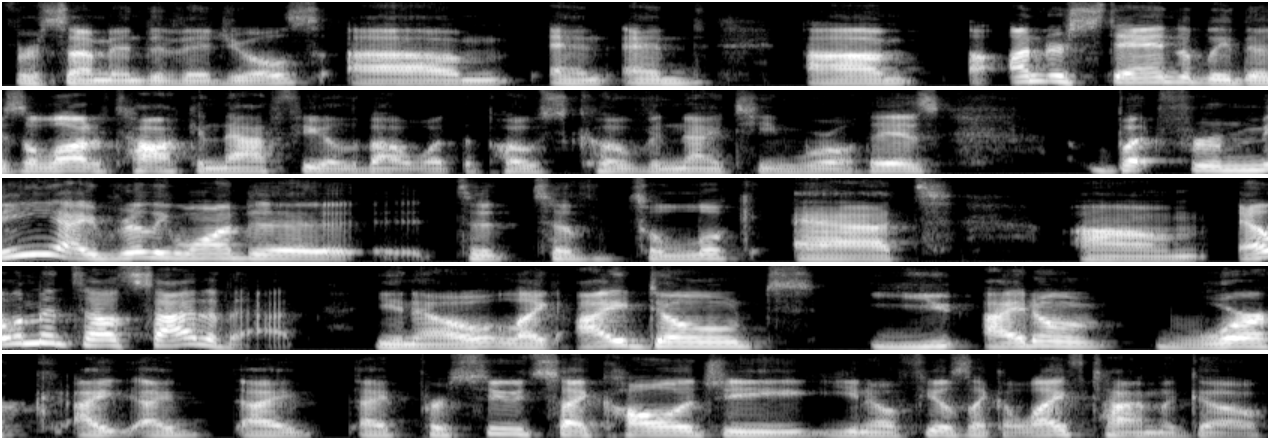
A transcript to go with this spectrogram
for some individuals, um, and and um, understandably, there's a lot of talk in that field about what the post COVID nineteen world is. But for me, I really wanted to to to, to look at um, elements outside of that. You know, like I don't you I don't work. I I I, I pursued psychology. You know, feels like a lifetime ago.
